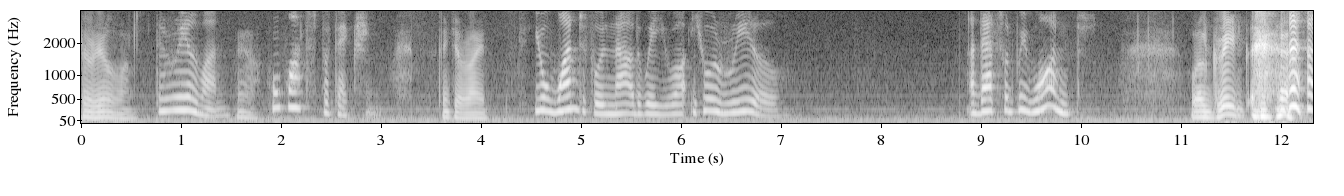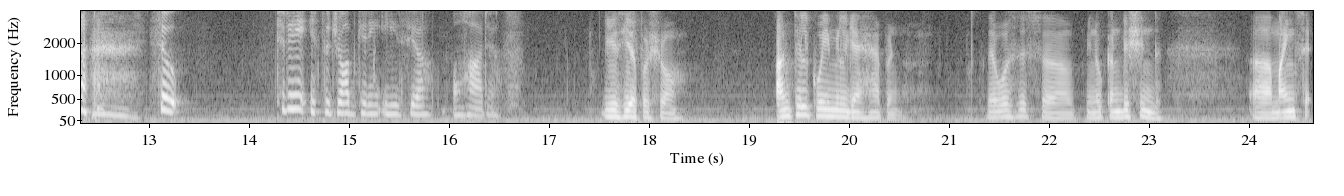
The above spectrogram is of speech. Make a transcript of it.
the real one. The real one. Yeah, Who wants perfection? I think you're right. You're wonderful now the way you are. You're real. And that's what we want. Well, great. So, today is the job getting easier or harder? easier for sure. Until Koi Mil Gaya happened, there was this, uh, you know, conditioned uh, mindset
